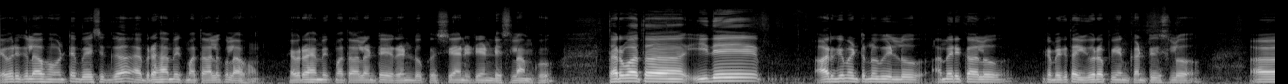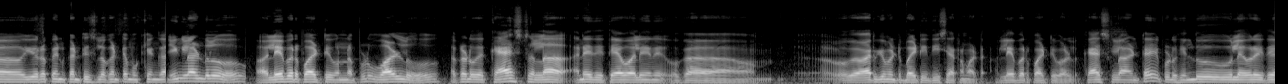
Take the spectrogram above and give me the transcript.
ఎవరికి లాభం అంటే బేసిక్గా అబ్రహామిక్ మతాలకు లాభం. అబ్రహామిక్ మతాలు అంటే రెండు క్రిస్టియానిటీ అండ్ ఇస్లాంకు. తర్వాత ఇదే ఆర్గ్యుమెంట్ను వీళ్ళు అమెరికాలో ఇంకా మిగతా యూరోపియన్ కంట్రీస్లో యూరోపియన్ కంట్రీస్లో కంటే ముఖ్యంగా ఇంగ్లాండ్లో ఆ, లేబర్ పార్టీ ఉన్నప్పుడు వాళ్ళు అక్కడ ఒక క్యాస్ట్ లా అనేది తేవాలి అని ఒక ఒక ఆర్గ్యుమెంట్ బయటికి తీశారనమాట లేబర్ పార్టీ వాళ్ళు. క్యాస్ట్ లా అంటే ఇప్పుడు హిందువులు ఎవరైతే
